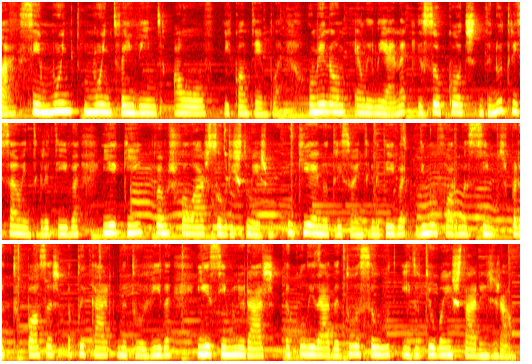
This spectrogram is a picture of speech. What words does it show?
Olá, seja muito, muito bem-vindo ao Ovo e Contempla. O meu nome é Liliana, eu sou coach de nutrição integrativa e aqui vamos falar sobre isto mesmo, o que é nutrição integrativa de uma forma simples para que tu possas aplicar na tua vida e assim melhorares a qualidade da tua saúde e do teu bem-estar em geral.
